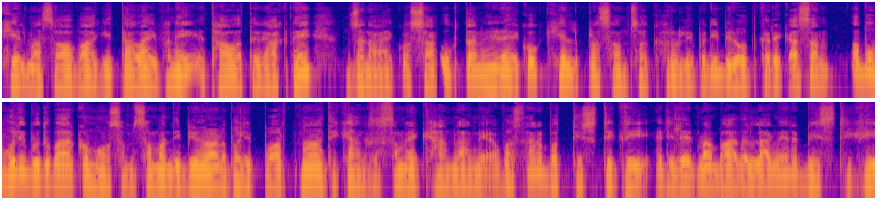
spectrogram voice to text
खेलमा सहभागितालाई भने यथावत राख्ने जनाएको छ। उक्त निर्णयको खेल प्रशंसकहरूले पनि विरोध गरेका छन्। अब भोलि बुधबारको मौसम सम्बन्धी विवरण भोलि पर्थमा अधिकांश समय घाम लाग्ने अवस्था र बत्तीस डिग्री एडिलेडमा बादल लाग्ने र बिस डिग्री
